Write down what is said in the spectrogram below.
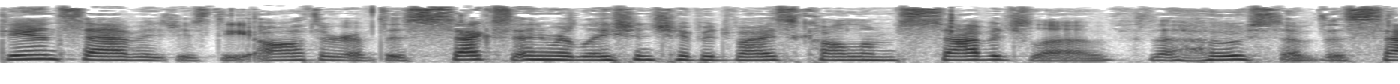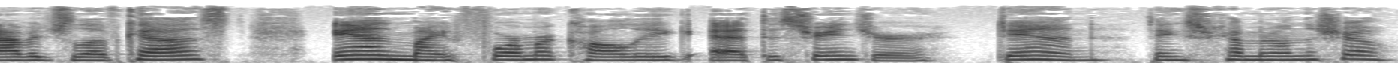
Dan Savage is the author of the sex and relationship advice column Savage Love, the host of the Savage Lovecast, and my former colleague at The Stranger. Dan, thanks for coming on the show.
